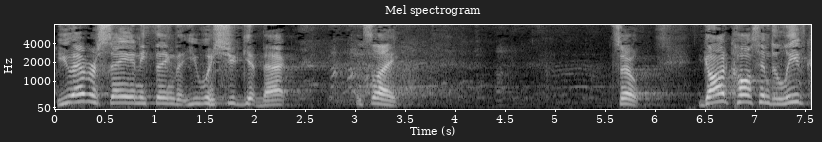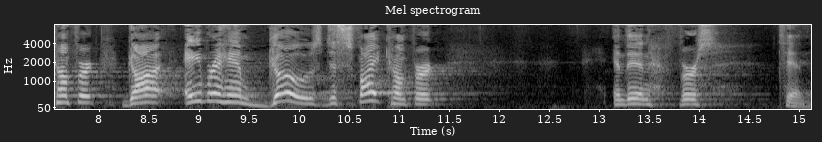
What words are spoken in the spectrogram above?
You ever say anything that you wish you'd get back? It's like, so God calls him to leave comfort. God, Abraham goes despite comfort. And then verse 10.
